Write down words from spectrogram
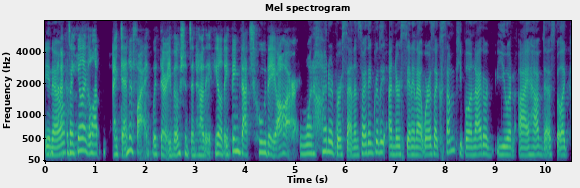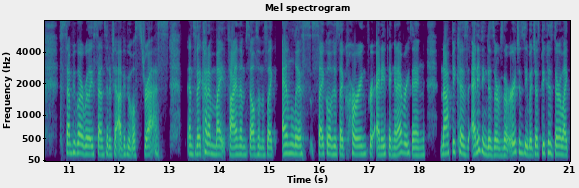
You know? Because I feel like a lot of people identify with their emotions and how they feel. They think that's who they are are. 100%. And so I think really understanding that, whereas like some people, and neither you and I have this, but like some people are really sensitive to other people's stress. And so they kind of might find themselves in this like endless cycle of just like hurrying for anything and everything, not because anything deserves their urgency, but just because they're like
